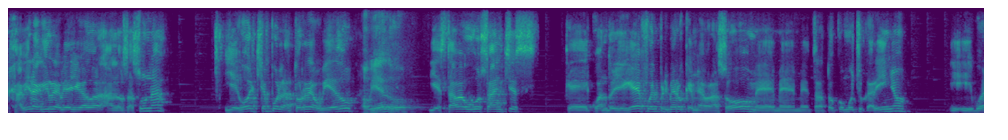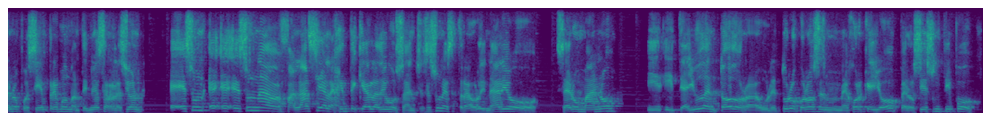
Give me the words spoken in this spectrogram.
Javier Aguirre había llegado a, los Asuna, llegó el Chepo de la Torre a Oviedo. Oviedo. Y estaba Hugo Sánchez, que cuando llegué fue el primero que me abrazó, me, me trató con mucho cariño y, bueno, pues siempre hemos mantenido esa relación. Es, un, e, e, es una falacia la gente que habla de Hugo Sánchez, es un extraordinario ser humano y, te ayuda en todo, Raúl. Tú lo conoces mejor que yo, pero sí es un tipo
